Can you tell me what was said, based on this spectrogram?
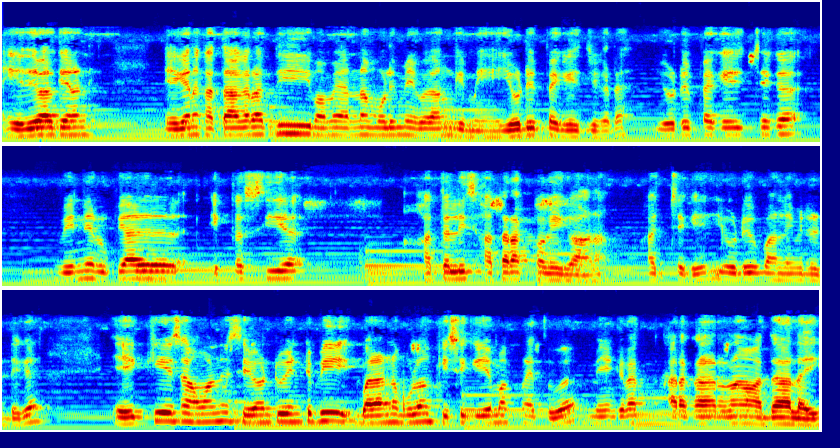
ඒදවල් කියරන්නේ ඒ ගැන කතා කරද්දී මම යන්න මුලින් මේ ගොලන්ගේ මේ යුඩි පැකේච්චකට යුඩි පැකේච් එක වෙන්න රුපියල් එකසිය හතලිස් හතරක් වගේ ගාන හච්චගේ යුඩ පන්ලිමිටඩ් එක. ඒකේ සාමාන්‍ය 720p බලන්න පුලුවන් කිසි ගේමක් නැතුව මේකරත් අර කාරණා අදාලයි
